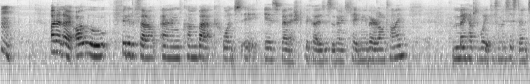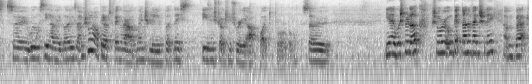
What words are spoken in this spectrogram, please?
Hmm. I don't know, I will figure this out and come back once it is finished because this is going to take me a very long time may have to wait for some assistance. So we will see how it goes. I'm sure i'll be able to figure out eventually but this these instructions really are quite deplorable. So yeah wish me luck. I'm sure it will get done eventually. I'm back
